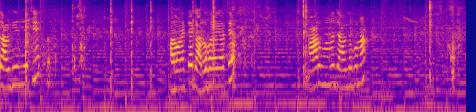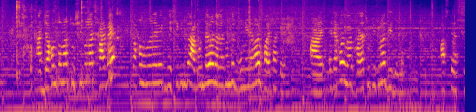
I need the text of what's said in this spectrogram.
জাল দিয়ে দিয়েছি আর অনেকটা গাঢ় হয়ে গেছে। আর উনুনে জাল দেবো না। আর যখন তোমরা টুসিগুলো ছাড়বে, তখন উনুনে বেশি কিন্তু আগুন দেবে, তাহলে কিন্তু ভেঙে যাওয়ার ভয় থাকে। আর দেখো, এবার ভাজা টুটিগুলো দিয়ে দেবো। আস্তে আস্তে।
